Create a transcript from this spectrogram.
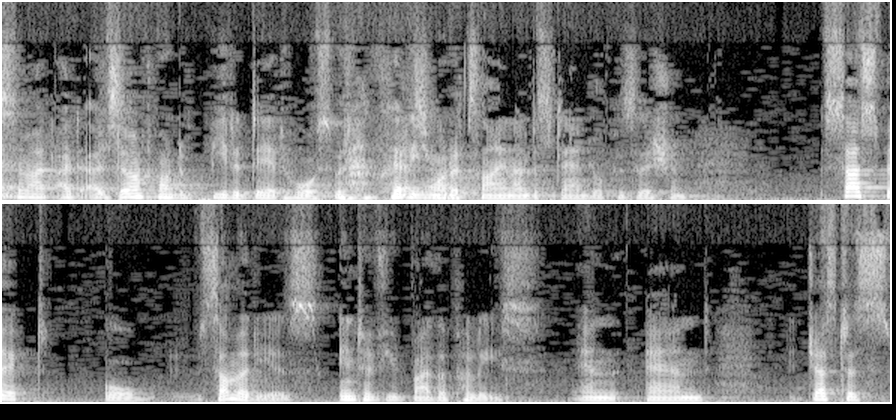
Langsam, I, I- I don't want to beat a dead horse, but I really Yes, want to try and understand your position. Suspect, or somebody is interviewed by the police, and, and Justice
